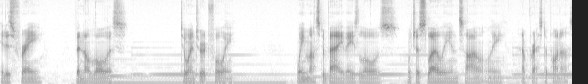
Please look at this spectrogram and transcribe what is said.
It is free, but not lawless. To enter it fully, we must obey these laws which are slowly and silently oppressed upon us.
